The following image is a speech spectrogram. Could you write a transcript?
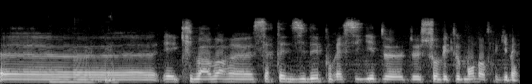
Euh, et qui va avoir euh, certaines idées pour essayer de, de sauver tout le monde entre guillemets.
